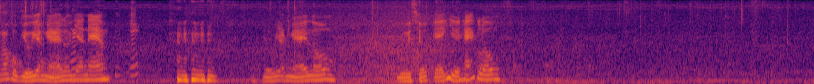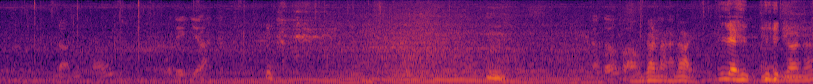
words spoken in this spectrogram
có phục vụ văn nghệ luôn nha anh em. Phục vụ văn nghệ luôn. Vừa sửa kiển vừa hát luôn điện gì đó? Đã phải không? Gần anh ơi cái gì Gần nữa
